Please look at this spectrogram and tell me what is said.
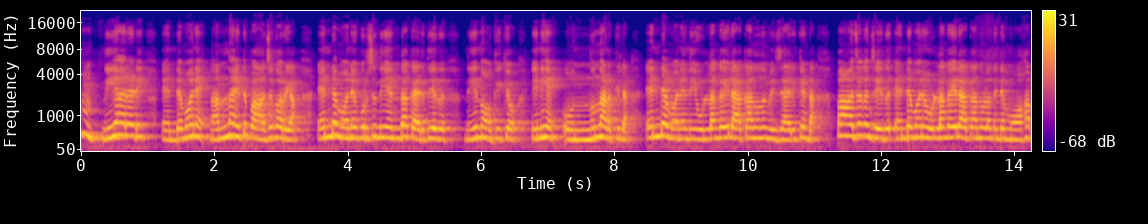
"ഹും, നീ ആരാടി? എന്റെ മോനെ നന്നായിട്ട് പാചകം അറിയാം. എന്റെ മോനെക്കുറിച്ച് നീ എന്താ കരുതിയത്? നീ നോക്കിക്കോ. ഇനിയേ ഒന്നും നടക്കില്ല. എന്റെ മോനെ നീ ഉള്ളം കയ്യിലാക്കാന്നൊന്നും വിചാരിക്കണ്ട. പാചകം ചെയ്ത് എന്റെ മോനെ ഉള്ളം കയ്യിലാക്കാന്നുള്ള നിന്റെ മോഹം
